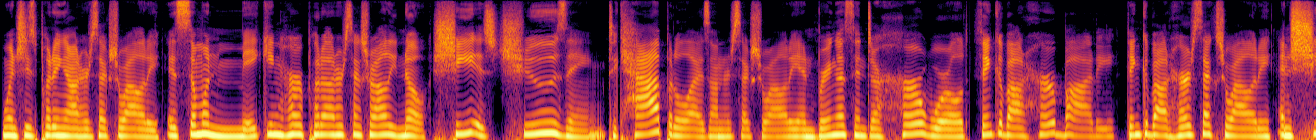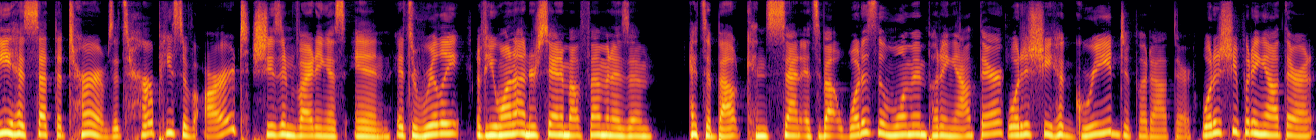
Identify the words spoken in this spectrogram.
when she's putting out her sexuality? Is someone making her put out her sexuality? No, she is choosing to capitalize on her sexuality and bring us into her world. Think about her body, think about her sexuality, and she has set the terms. It's her piece of art. She's inviting us in. It's really, if you want to understand about feminism, it's about consent. It's about what is the woman putting out there? What has she agreed to put out there? What is she putting out there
